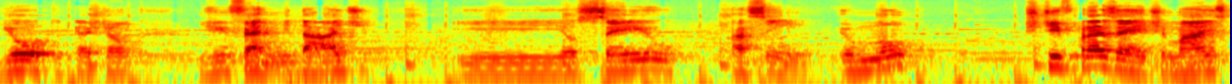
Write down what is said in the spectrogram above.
de outra questão de enfermidade. E eu sei, assim, eu não estive presente, mas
